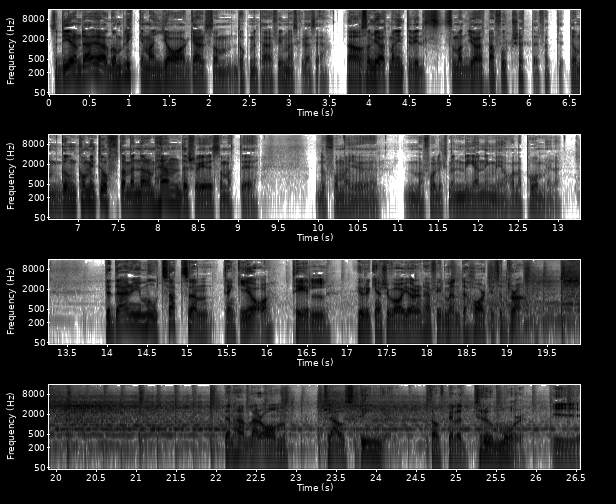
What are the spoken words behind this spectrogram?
Så det är de där ögonblicken man jagar som dokumentärfilmer skulle jag säga. Ja. Och som gör att man inte vill, som att- gör att man fortsätter. För de, de kommer inte ofta, men när de händer så är det som att det, då får man ju, man får liksom en mening med att hålla på med det. Det där är ju motsatsen, tänker jag, till hur det kanske var att göra den här filmen The Heart is a Drum. Den handlar om Klaus Dinger som spelade trummor i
